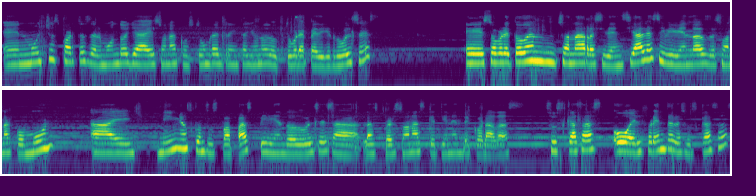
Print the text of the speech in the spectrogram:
en muchas partes del mundo ya es una costumbre el 31 de octubre pedir dulces, eh, sobre todo en zonas residenciales y viviendas de zona común hay niños con sus papás pidiendo dulces a las personas que tienen decoradas sus casas o el frente de sus casas.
